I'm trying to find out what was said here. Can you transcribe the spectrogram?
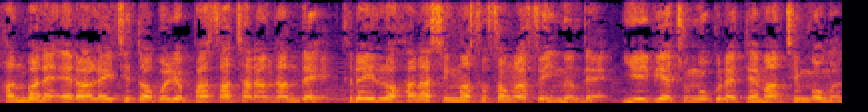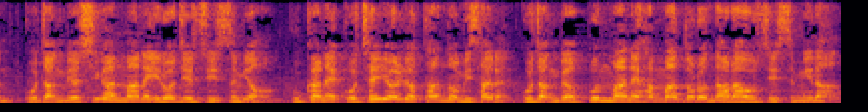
한 번에 LRHW 발사 차량 한 대, 트레일러 하나씩만 수송할 수 있는데 이에 비해 중국군의 대만 침공은 고작 몇 시간 만에 이뤄질 수 있으며 북한의 고체 연료 탄도 미사일은 고작 몇 분 만에 한반도로 날아올 수 있습니다.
